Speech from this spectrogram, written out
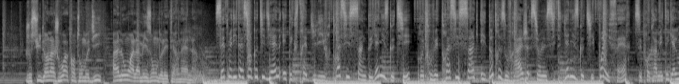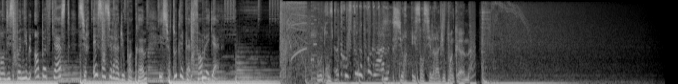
Je suis dans la joie quand on me dit Allons à la maison de l'Éternel. Cette méditation quotidienne est extraite du livre 365 de Yanis Gauthier. Retrouvez 365 et d'autres ouvrages sur le site yanisgauthier.fr. Ce programme est également disponible en podcast sur essentielradio.com et sur toutes les plateformes légales. On retrouve, retrouve tous nos programmes sur essentielradio.com.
